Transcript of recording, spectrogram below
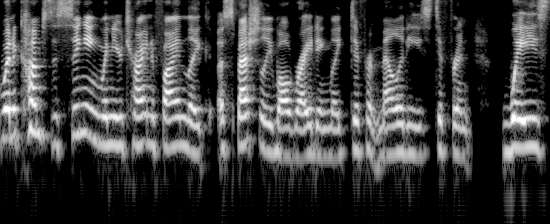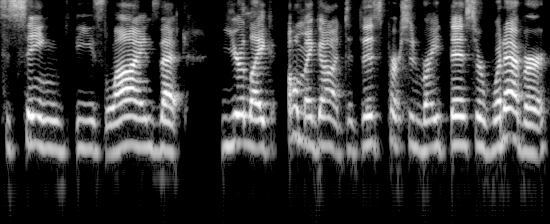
When it comes to singing when you're trying to find like especially while writing like different melodies, different ways to sing these lines that you're like, "Oh my god, did this person write this or whatever?"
